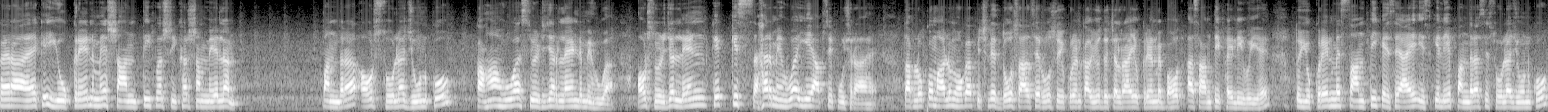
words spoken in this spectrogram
कह रहा है कि यूक्रेन में शांति पर शिखर सम्मेलन 15 और 16 जून को कहाँ हुआ? स्विट्ज़रलैंड में हुआ। और स्विट्ज़रलैंड के किस शहर में हुआ, ये आपसे पूछ रहा है। तो आप लोग को मालूम होगा, पिछले दो साल से रूस यूक्रेन का युद्ध चल रहा है। यूक्रेन में बहुत अशांति फैली हुई है। तो यूक्रेन में शांति कैसे आए? इसके लिए 15 से 16 जून को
